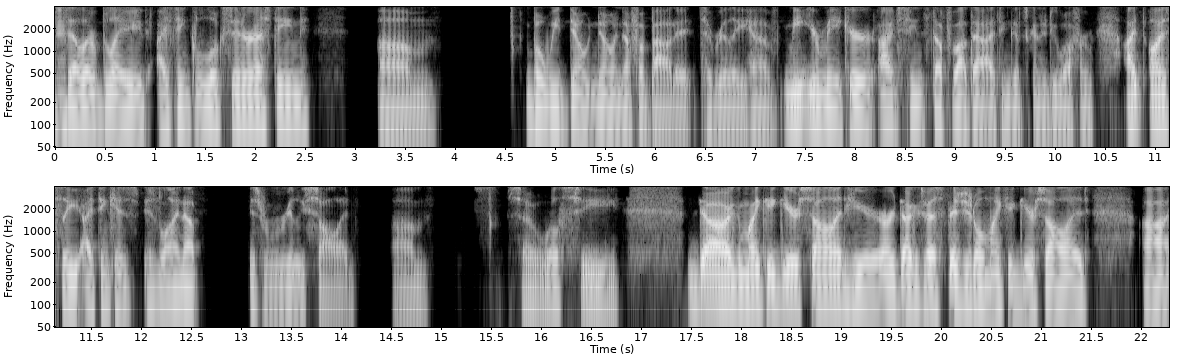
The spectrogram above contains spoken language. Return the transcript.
Okay. Stellar Blade, I think looks interesting. Um, but we don't know enough about it to really have meet your maker. I've seen stuff about that. I think that's going to do well for him. I honestly, I think his his lineup is really solid. Um, so we'll see. Doug, Micah Gear Solid here, or Doug's Vest Digital, Micah Gear Solid. Uh,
